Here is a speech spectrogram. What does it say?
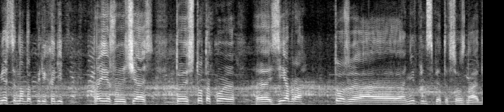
месте надо переходить проезжую часть, то есть что такое э, зебра, тоже э, они, в принципе, это все знают.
